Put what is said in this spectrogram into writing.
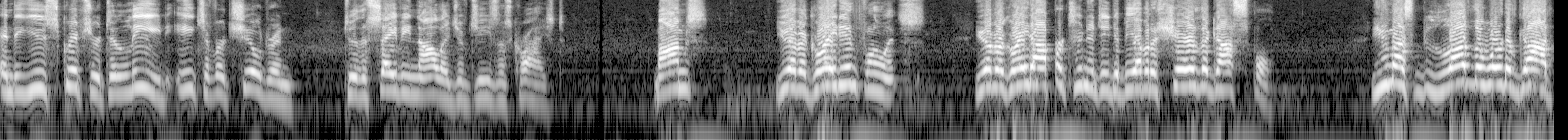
and to use Scripture to lead each of her children to the saving knowledge of Jesus Christ. Moms, you have a great influence. You have a great opportunity to be able to share the gospel. You must love the Word of God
